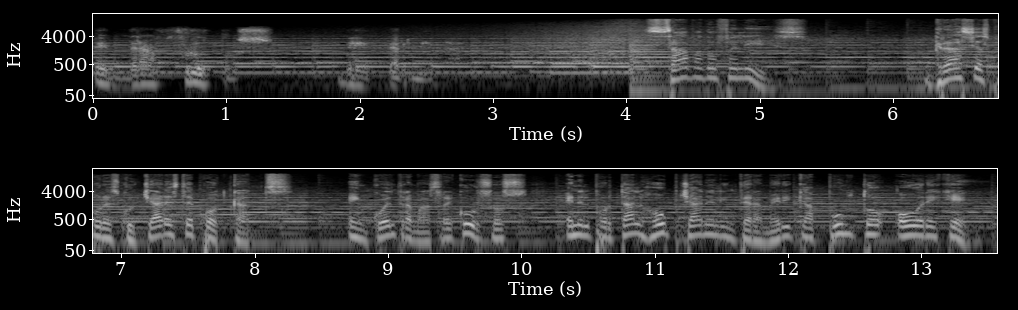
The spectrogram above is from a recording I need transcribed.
tendrá frutos de eternidad. Sábado feliz. Gracias por escuchar este podcast. Encuentra más recursos en el portal hopechannelinteramerica.org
